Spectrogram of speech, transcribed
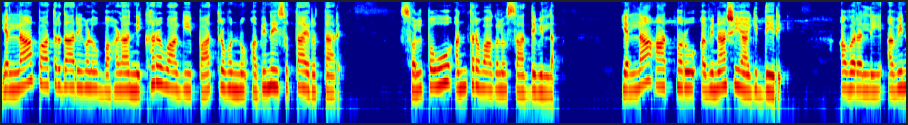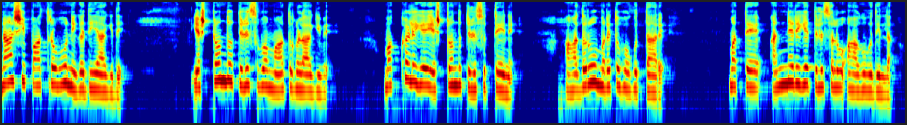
ಎಲ್ಲ ಪಾತ್ರಧಾರಿಗಳು ಬಹಳ ನಿಖರವಾಗಿ ಪಾತ್ರವನ್ನು ಅಭಿನಯಿಸುತ್ತಾ ಇರುತ್ತಾರೆ. ಸ್ವಲ್ಪವೂ ಅಂತರವಾಗಲು ಸಾಧ್ಯವಿಲ್ಲ. ಎಲ್ಲ ಆತ್ಮರು ಅವಿನಾಶಿಯಾಗಿದ್ದೀರಿ. ಅವರಲ್ಲಿ ಅವಿನಾಶಿ ಪಾತ್ರವೂ ನಿಗದಿಯಾಗಿದೆ. ಎಷ್ಟೊಂದು ತಿಳಿಸುವ ಮಾತುಗಳಾಗಿವೆ. ಮಕ್ಕಳಿಗೆ ಎಷ್ಟೊಂದು ತಿಳಿಸುತ್ತೇನೆ. ಆದರೂ ಮರೆತು ಹೋಗುತ್ತಾರೆ. ಮತ್ತೆ ಅನ್ಯರಿಗೆ ತಿಳಿಸಲು ಆಗುವುದಿಲ್ಲ.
